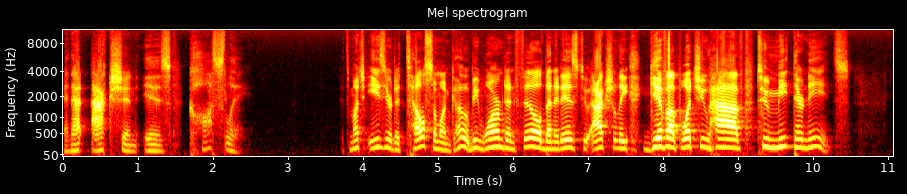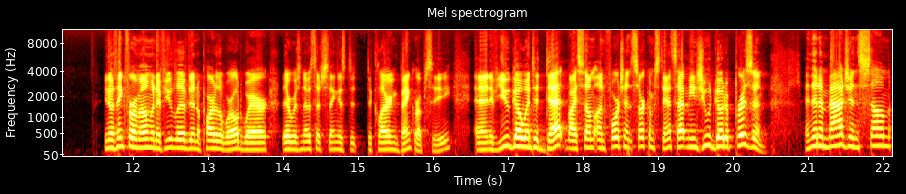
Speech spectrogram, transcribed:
And that action is costly. It's much easier to tell someone, go, be warmed and filled, than it is to actually give up what you have to meet their needs. You know, think for a moment if you lived in a part of the world where there was no such thing as de- declaring bankruptcy, and if you go into debt by some unfortunate circumstance, that means you would go to prison. And then imagine some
